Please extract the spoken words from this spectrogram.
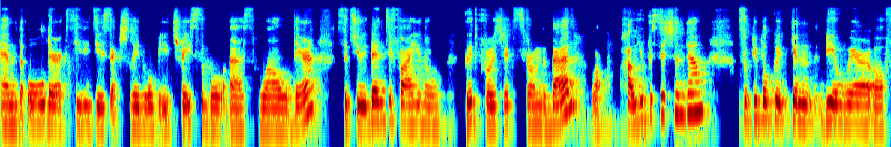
and all their activities actually will be traceable as well there. So to identify you know good projects from the bad well how you position them. So people could, can be aware of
